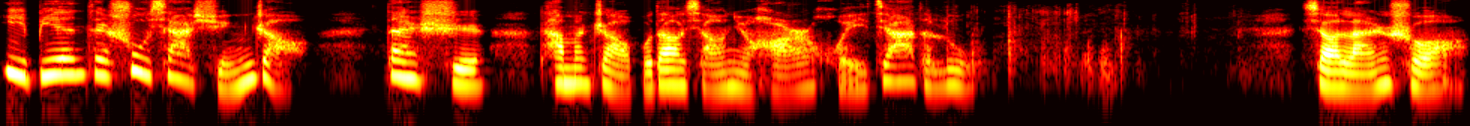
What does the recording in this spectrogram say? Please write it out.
一边在树下寻找，但是他们找不到小女孩回家的路。”小蓝说：“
